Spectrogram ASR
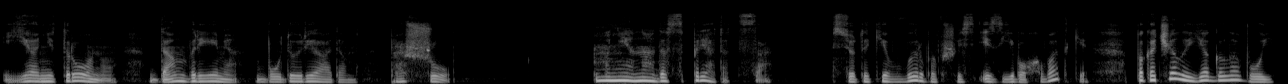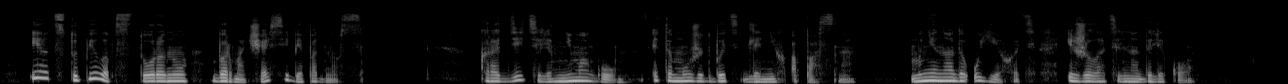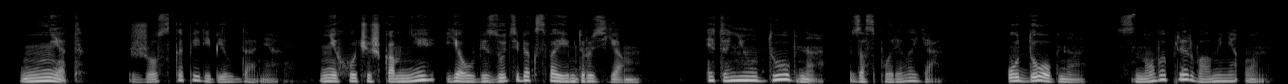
Я не трону, дам время, буду рядом, прошу. Мне надо спрятаться. Все-таки вырвавшись из его хватки, покачала я головой и отступила в сторону, бормоча себе под нос. К родителям не могу, это может быть для них опасно. Мне надо уехать, и желательно далеко. «Нет!» — жестко перебил Даня. «Не хочешь ко мне, я увезу тебя к своим друзьям». «Это неудобно», — заспорила я. «Удобно. Снова прервал меня он.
